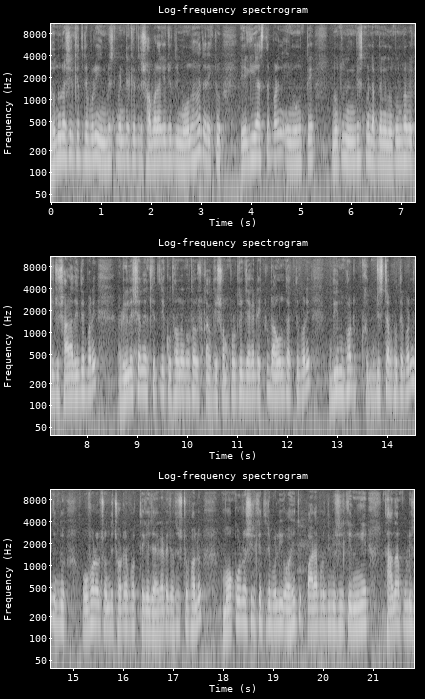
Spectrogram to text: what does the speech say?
ধনুরাশির ক্ষেত্রে বলি ইনভেস্টমেন্টের ক্ষেত্রে সবার আগে যদি মনে হয়, তাহলে একটু এগিয়ে আসতে পারেন। এই মুহূর্তে নতুন ইনভেস্টমেন্ট আপনাকে নতুনভাবে কিছু সাড়া দিতে পারে। রিলেশনের ক্ষেত্রে কোথাও না কোথাও কালকে সম্পর্কের জায়গাটা একটু ডাউন থাকতে পারে। দিনভর ডিস্টার্ব হতে পারেন, কিন্তু ওভারঅল সন্ধ্যে ছটার পর থেকে জায়গাটা যথেষ্ট ভালো। মকর রাশির ক্ষেত্রে বলি, অহেতুক পাড়া প্রতিবেশীকে নিয়ে থানা, পুলিশ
